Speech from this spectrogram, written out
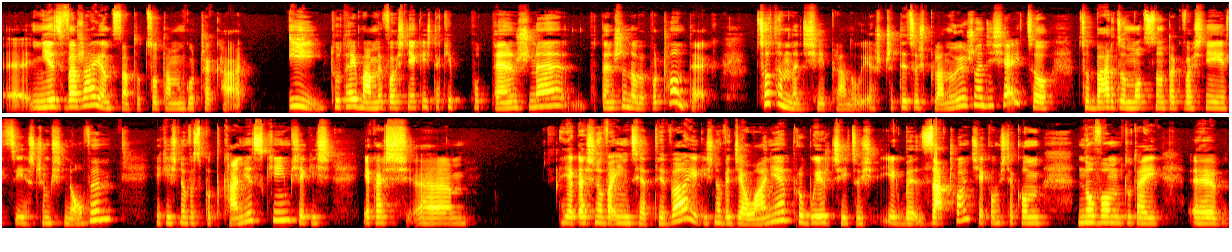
e, nie zważając na to, co tam go czeka i tutaj mamy właśnie jakieś takie potężne, potężny nowy początek. Co tam na dzisiaj planujesz? Czy ty coś planujesz na dzisiaj, co, co bardzo mocno tak właśnie jest, jest czymś nowym? Jakieś nowe spotkanie z kimś, jakieś, jakaś, um, jakaś nowa inicjatywa, jakieś nowe działanie? Próbujesz dzisiaj coś jakby zacząć, jakąś taką nową tutaj e,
